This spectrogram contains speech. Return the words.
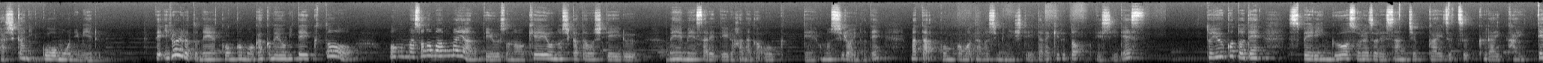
確かに剛毛に見える。でいろいろとね今後も学名を見ていくとほんまそのまんまやんっていうその形容の仕方をしている命名されている花が多くって面白いのでまた今後も楽しみにしていただけると嬉しいです。ということでスペリングをそれぞれ30回ずつくらい書いて、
